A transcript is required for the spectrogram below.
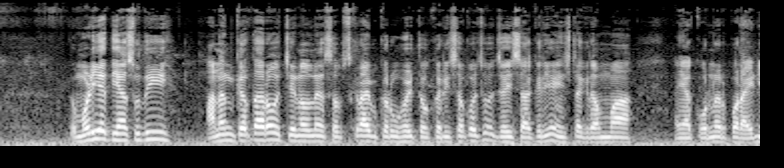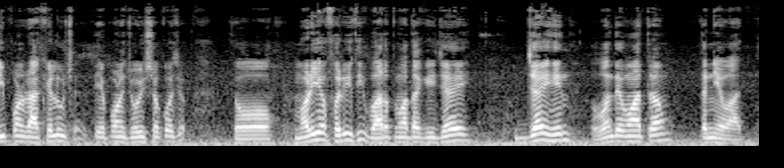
તો મળીએ ત્યાં સુધી. આનંદ કરતા રહો, ચેનલને સબસ્ક્રાઈબ કરવું હોય તો કરી શકો છો. જય સાકરિયા ઇન્સ્ટાગ્રામમાં અહીંયા કોર્નર પર આઈડી પણ રાખેલું છે, તે પણ જોઈ શકો છો. તો મળીએ ફરીથી. ભારત માતા કી જય. જય હિન્દ. વંદે માતરમ. ધન્યવાદ.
